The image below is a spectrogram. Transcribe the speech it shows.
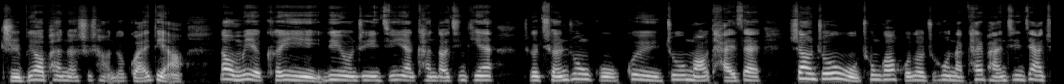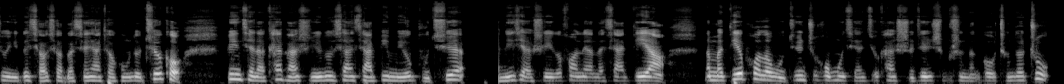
指标判断市场的拐点啊，那我们也可以利用这些经验，看到今天这个权重股贵州茅台在上周五冲高回落之后呢，开盘竞价就一个小小的向下跳空的缺口，并且呢，开盘是一路向下，并没有补缺，明显是一个放量的下跌啊。那么跌破了五均之后，目前就看十均是不是能够撑得住。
